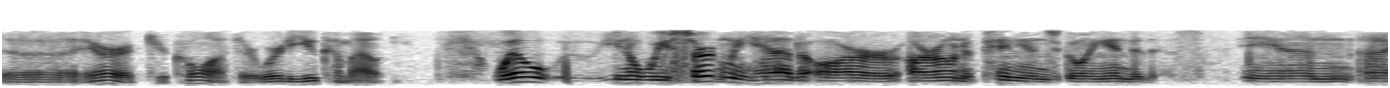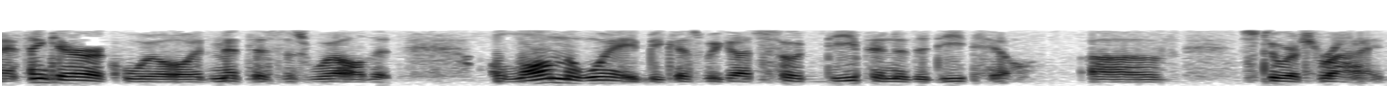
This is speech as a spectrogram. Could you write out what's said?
uh, Eric, your co-author, where do you come out? Well, you know, we certainly had our, our own opinions going into this. And I think Eric will admit this as well, that along the way, because we got so deep into the detail of Stuart's ride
